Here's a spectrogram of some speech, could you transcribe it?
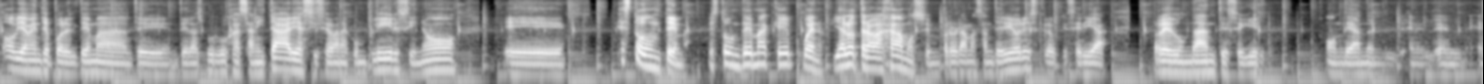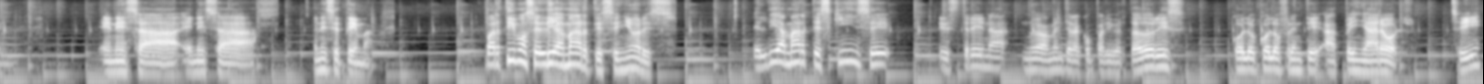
obviamente por el tema de, las burbujas sanitarias, si se van a cumplir, si no. Es todo un tema, es todo un tema que, bueno, ya lo trabajamos en programas anteriores, creo que sería redundante seguir ondeando en, en, en, esa, en, esa, en ese tema. Partimos el día martes, señores. El día martes 15 estrena nuevamente la Copa Libertadores. Colo Colo frente a Peñarol. ¿sí?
